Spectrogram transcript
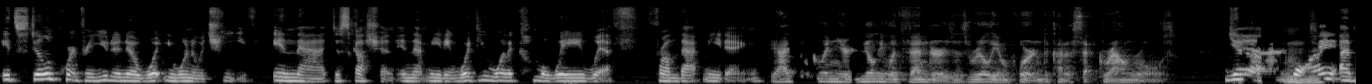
it's still important for you to know what you want to achieve in that discussion, in that meeting. What do you want to come away with from that meeting? Yeah, I think when you're dealing with vendors, it's really important to kind of set ground rules. Yeah, And well, I I've,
